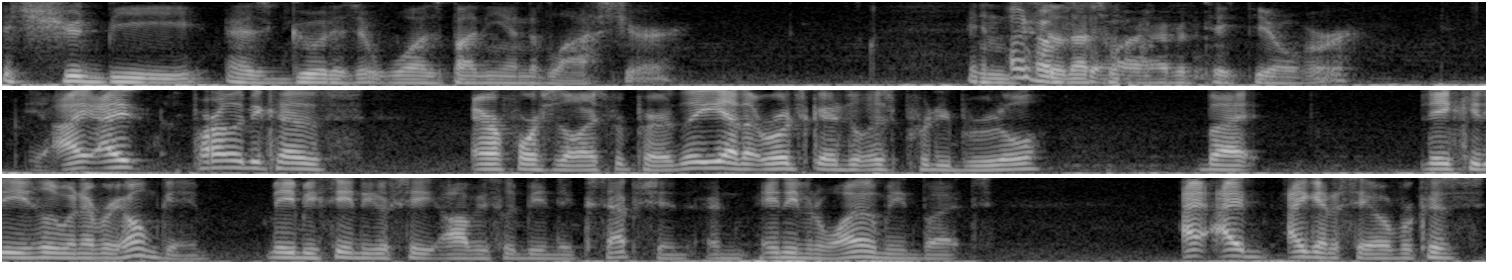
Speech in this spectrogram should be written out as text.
it should be as good as it was by the end of last year. And so that's so. why I would take the over. Yeah, I, I partly because Air Force is always prepared. Yeah, that road schedule is pretty brutal, but they could easily win every home game. Maybe San Diego State obviously being the exception, and, and even Wyoming. But I I, I got to say over because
